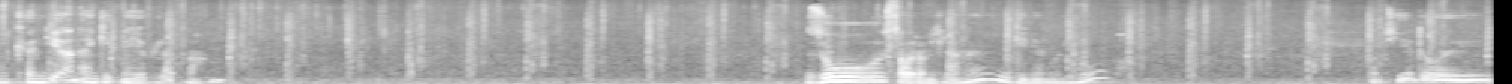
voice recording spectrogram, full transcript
Und können die anderen Gegner hier platt machen. So, es dauert auch nicht lange. Wir gehen ja nur hier hoch. Und hier durch.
